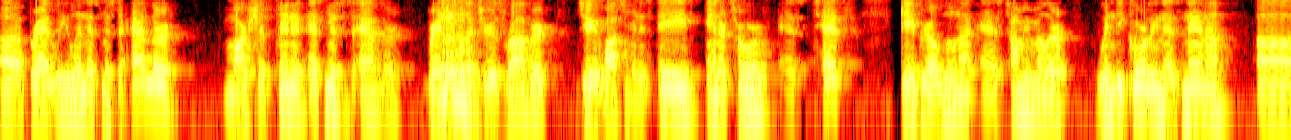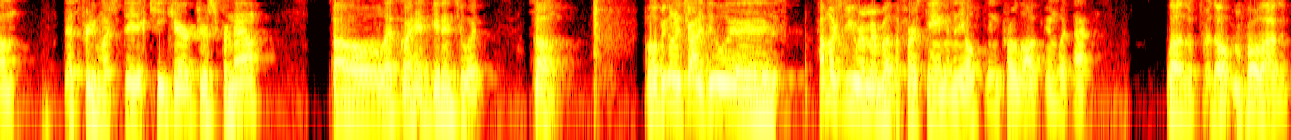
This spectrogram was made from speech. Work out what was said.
uh, Brad Leland as Mr. Adler, Marcia Bennett as Mrs. Adler, Brandon Fletcher as Robert, Jerry Wasserman as Abe, Anna Torv as Tess, Gabriel Luna as Tommy Miller, Wendy Gorling as Nana. Um, that's pretty much the key characters for now. So let's go ahead and get into it. So what we're going to try to do is, how much do you remember of the first game and the opening prologue and whatnot? Well, the, the open prologue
